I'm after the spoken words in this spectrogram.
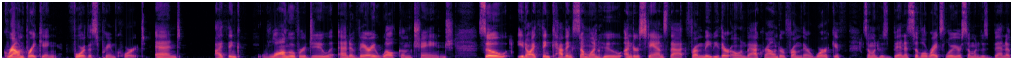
groundbreaking for the Supreme Court. And I think long overdue and a very welcome change. So, you know, I think having someone who understands that from maybe their own background or from their work, if someone who's been a civil rights lawyer, someone who's been a,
